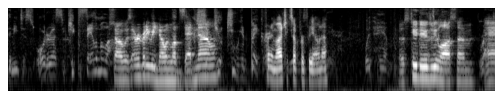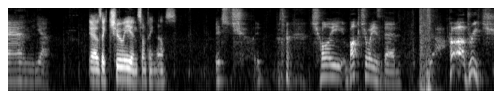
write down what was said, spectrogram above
then he just order us to keep Salem alive. So is everybody we know and love dead now? Killed Chewie and Baker. Pretty much, except for Fiona. With him. Those two dudes we lost them, and yeah, Yeah, it was like Chewy and something else. it's Ch- it, Choi. Buck Choi is dead. Ha! Breach.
